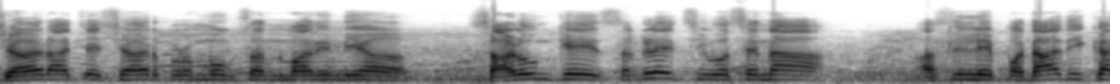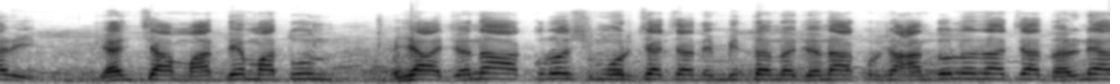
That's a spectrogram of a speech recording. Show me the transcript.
शहराचे शहर प्रमुख सन्माननीय साळुंके सगळेच शिवसेना असलेले पदाधिकारी यांच्या माध्यमातून या जन आक्रोश मोर्चाच्या निमित्तानं जन आक्रोश आंदोलनाच्या धरण्या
